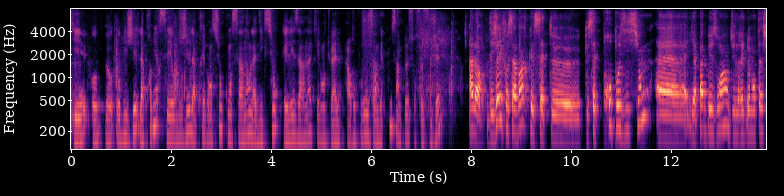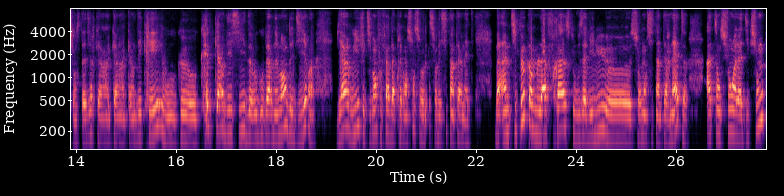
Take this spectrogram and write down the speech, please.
qui est ob la 1re, c'est obliger la prévention concernant l'addiction et les arnaques éventuelles. Alors vous pouvez nous en dire plus un peu sur ce sujet? Alors, déjà, il faut savoir que cette, heu, que cette proposition, heu, il y a pas besoin d'une réglementation. C'est-à-dire qu'un décret ou que quelqu'un décide au gouvernement de dire: «Bien oui, effectivement, il faut faire de la prévention sur sur les sites internet». Bah, un petit peu comme la phrase que vous avez lue, heu, sur mon site internet: «Attention à l'addiction». Vous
